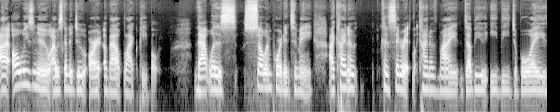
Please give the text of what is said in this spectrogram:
I always knew I was going to do art about black people. That was so important to me. I kind of consider it kind of my W.E.B. Du Bois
